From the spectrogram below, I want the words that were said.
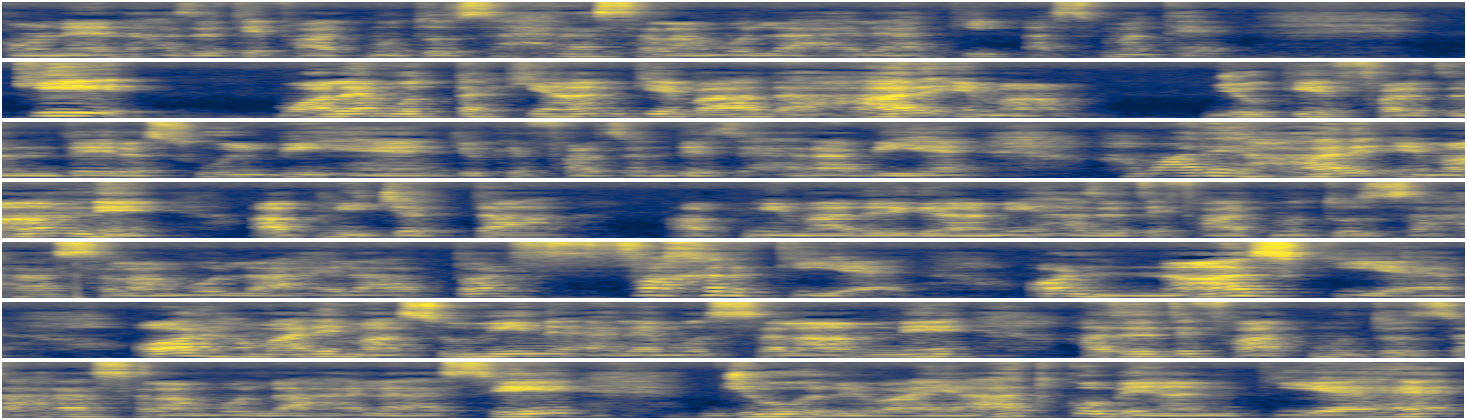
कौनैन हज़रत फ़ातमत ज़हरा सलाम की असमत है कि मौला मुतकियान के बाद हर इमाम, जो कि फ़र्जंद रसूल भी हैं, जो कि फ़र्जंद जहरा भी हैं, हमारे हर इमाम ने अपनी जद्दा अपनी मादरी ग्रामी हज़रत फ़ातमत ज़हरा सलाम पर फ़ख्र किया है और नाज किया है। और हमारे मासूमिन अलैहिस्सलाम ने हज़रत फ़ातमत ज़हरा सलाम से जो रिवायात को बयान किया है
